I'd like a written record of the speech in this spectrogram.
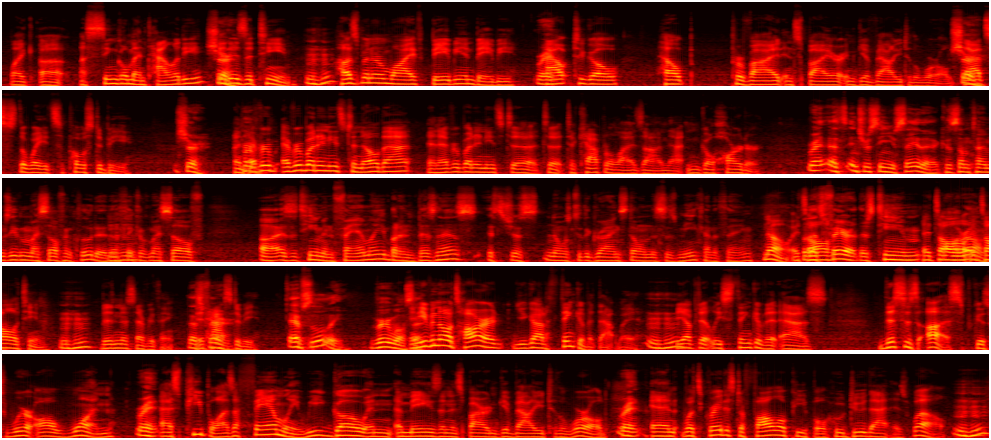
like uh, a single mentality. Sure. It is a team. Mm-hmm. Husband and wife, baby and baby, Right. out to go help, provide, inspire, and give value to the world. Sure. That's the way it's supposed to be. Sure. And Perfect. every everybody needs to know that, and everybody needs to, to, to capitalize on that and go harder. Right. That's interesting you say that because sometimes, even myself included, I Mhm. think of myself uh, as a team and family, but in business, it's just nose to the grindstone. This is me kind of thing. No, it's but that's all fair. There's team. it's all, around. it's all a team. Mm-hmm. Business, everything. That's it has to be. Absolutely. Very well said. And even though it's hard, you got to think of it that way. Mhm. You have to at least think of it as this is us because we're all one right. as people, as a family. We go and amaze and inspire and give value to the world. Right. And what's great is to follow people who do that as well. Mm-hmm.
